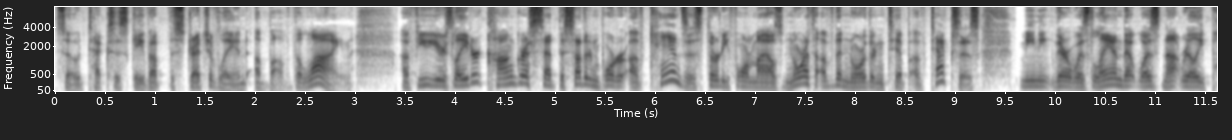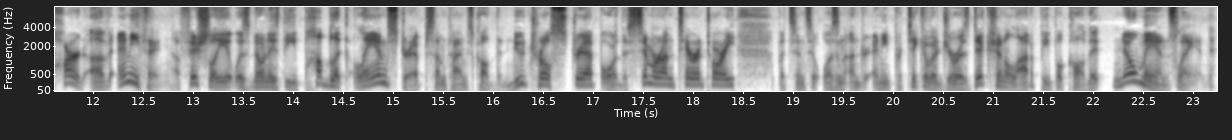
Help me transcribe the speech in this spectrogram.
so Texas gave up the stretch of land above the line. A few years later, Congress set the southern border of Kansas 34 miles north of the northern tip of Texas, meaning there was land that was not really part of anything. Officially, it was known as the Public Land Strip, sometimes called the Neutral Strip or the Cimarron Territory, but since it wasn't under any particular jurisdiction, a lot of people called it No Man's Land.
